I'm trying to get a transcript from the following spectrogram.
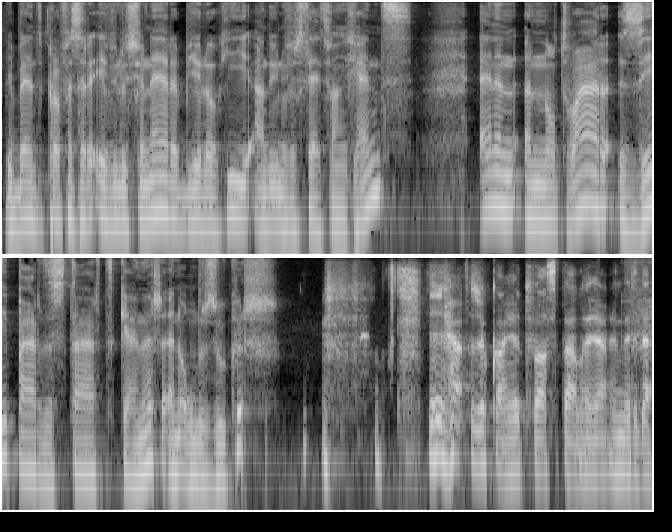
Je bent professor evolutionaire biologie aan de Universiteit van Gent en een, een notoire zeepaardenstaartkenner en onderzoeker. Ja, zo kan je het wel stellen, ja, inderdaad.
